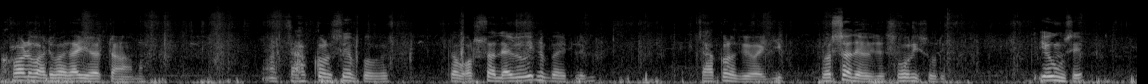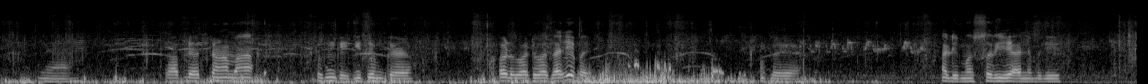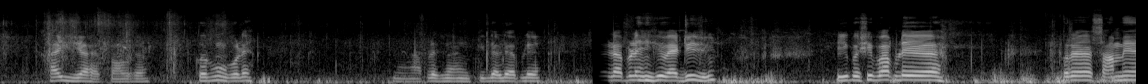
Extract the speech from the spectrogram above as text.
ખડ વાઢવા જઈએ હતા આમાં. ઝાકળ છે હવે. તો વરસાદ આવ્યો હોય ને ભાઈ એટલે ઝાકળ કહેવાય ગયું વરસાદ આવ્યો છે. સોરી સોરી એવું છે. ને તો આપણે અટાણામાં તો શું કહી કીધું કે ખડ વાઢવા જઈએ ભાઈ. કે આડી મસરિયા ને બધી ખાઈ જાય પણ હવે કરવું પડે. આપણે જો અહીં આપણે આપણે અહીંથી વાઢી હતી એ પછી આપણે પર સામે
